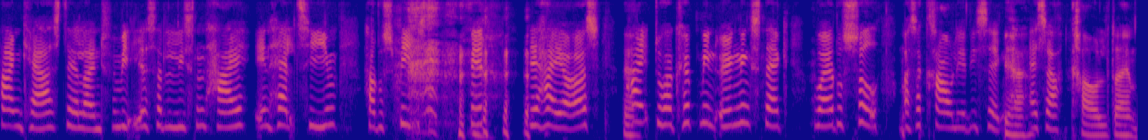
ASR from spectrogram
har en kæreste eller en familie, så er det lige sådan, hej, en halv time, har du spist? Fedt, det har jeg også. Ja. Hej, du har købt min yndlingssnack, hvor er du sød? Og så kravler jeg i seng. Ja, altså, kravle derind.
